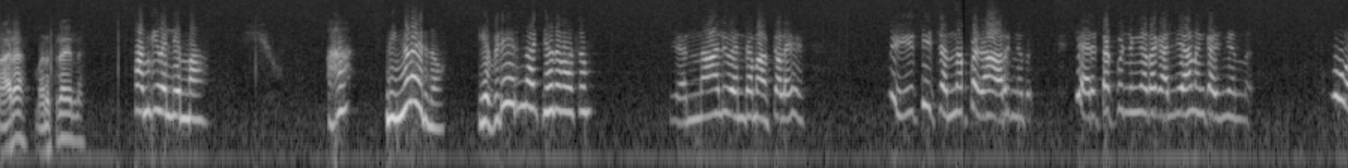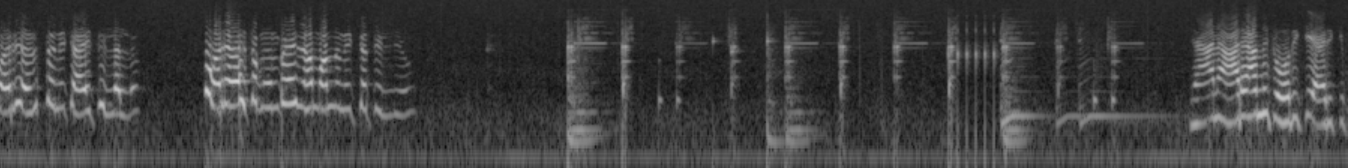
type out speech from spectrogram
ആരാ? മനസ്സിലായില്ല. പങ്കി വല്യമ്മ. ആ നിങ്ങളായിരുന്നോ? എവിടെയായിരുന്നു അജ്ഞാതവാസം? എന്നാലും എന്റെ മക്കളെ വീട്ടിൽ ചെന്നപ്പോഴാ അറിഞ്ഞത്. ഇരട്ടക്കുഞ്ഞുങ്ങളുടെ കല്യാണം കഴിഞ്ഞെന്ന്. ഒരു എനിക്ക് അയച്ചില്ലല്ലോ ഒരാഴ്ച മുമ്പേ ഞാൻ വന്ന് നിക്കത്തില്ലയോ ഞാൻ ആരാന്ന് ചോദിക്കുകയായിരിക്കും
